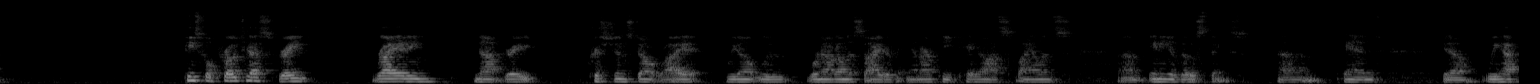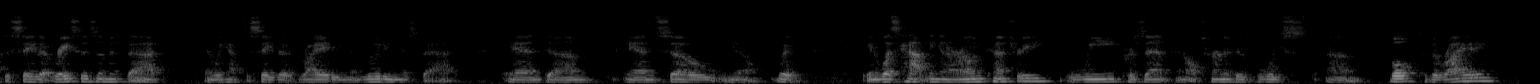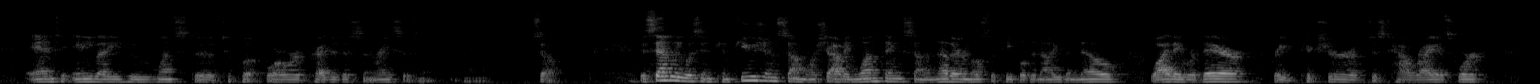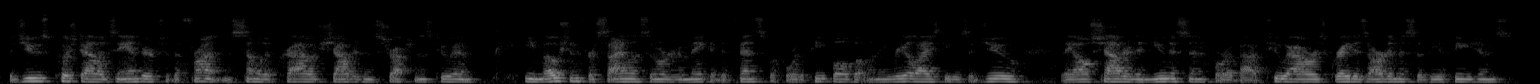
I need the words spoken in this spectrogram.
peaceful protests, great Rioting, not great. Christians don't riot. We don't loot. We're not on the side of anarchy, chaos, violence, um, any of those things. Um, and, you know, we have to say that racism is bad, and we have to say that rioting and looting is bad. And, um, and so, you know, in what's happening in our own country, we present an alternative voice um, both to the rioting and to anybody who wants to, to put forward prejudice and racism. Uh, so, the assembly was in confusion. Some were shouting one thing, some another. Most of the people did not even know why they were there. Great picture of just how riots work. The Jews pushed Alexander to the front, and some of the crowd shouted instructions to him. He motioned for silence in order to make a defense before the people, but when they realized he was a Jew, they all shouted in unison for about two hours, Great is Artemis of the Ephesians.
